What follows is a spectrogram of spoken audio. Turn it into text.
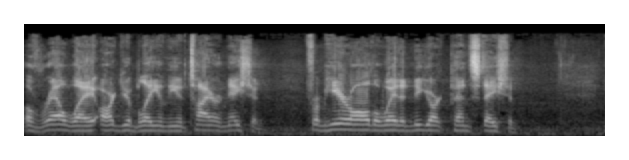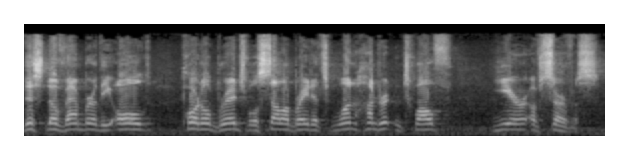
of railway, arguably in the entire nation. from here all the way to New York Penn Station. This November, the old Portal Bridge will celebrate its 112th year of service.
